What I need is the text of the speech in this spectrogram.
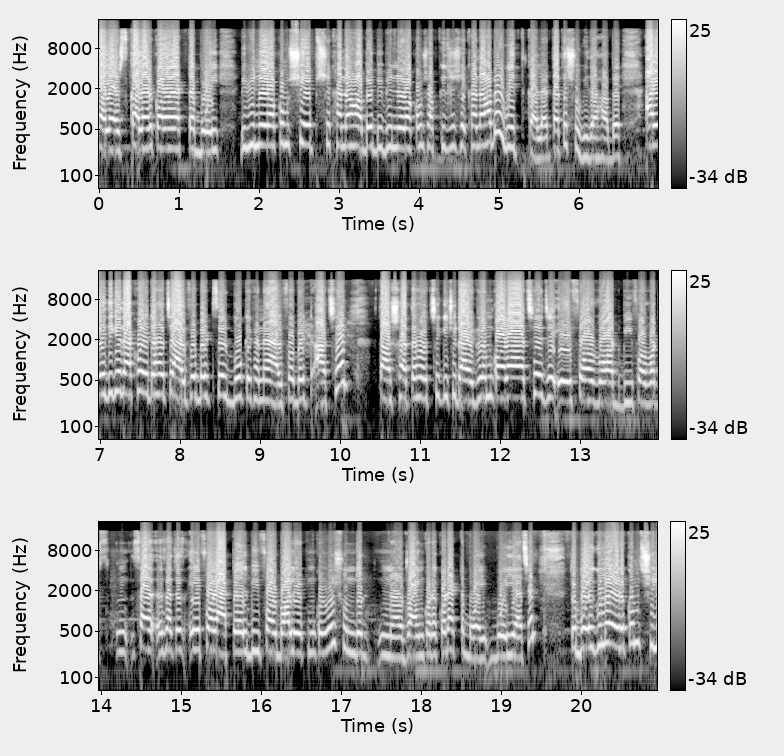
কালার্স কালার করার একটা বই। বিভিন্ন রকম শেপ শেখানো হবে, বিভিন্ন রকম সবকিছু শেখানো হবে উইথ কালার তাতে সুবিধা হবে। আর এদিকে দেখো এটা হচ্ছে অ্যালফাবেটস এর বুক এখানে অ্যালফাবেট আছে। তার সাথে হচ্ছে কিছু ডায়াগ্রাম করা আছে যে A for word B for word such A for apple B for ball এরকম করে সুন্দর ড্রয়িং করে করে একটা বই বই আছে। তো বইগুলো এরকম ছিল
